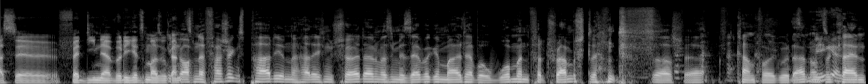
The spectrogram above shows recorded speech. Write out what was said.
Mittelklasse-Verdiener, würde ich jetzt mal so Ich war ganz auf einer Faschingsparty und da hatte ich ein Shirt an, was ich mir selber gemalt habe, wo Woman for Trump stand drauf. Ja, kam voll gut an. Und so ein klein,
